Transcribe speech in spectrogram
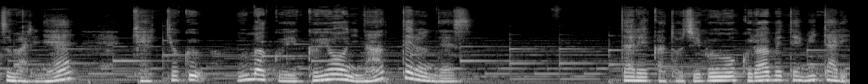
つまりね、結局うまくいくようになってるんです。誰かと自分を比べてみたり、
